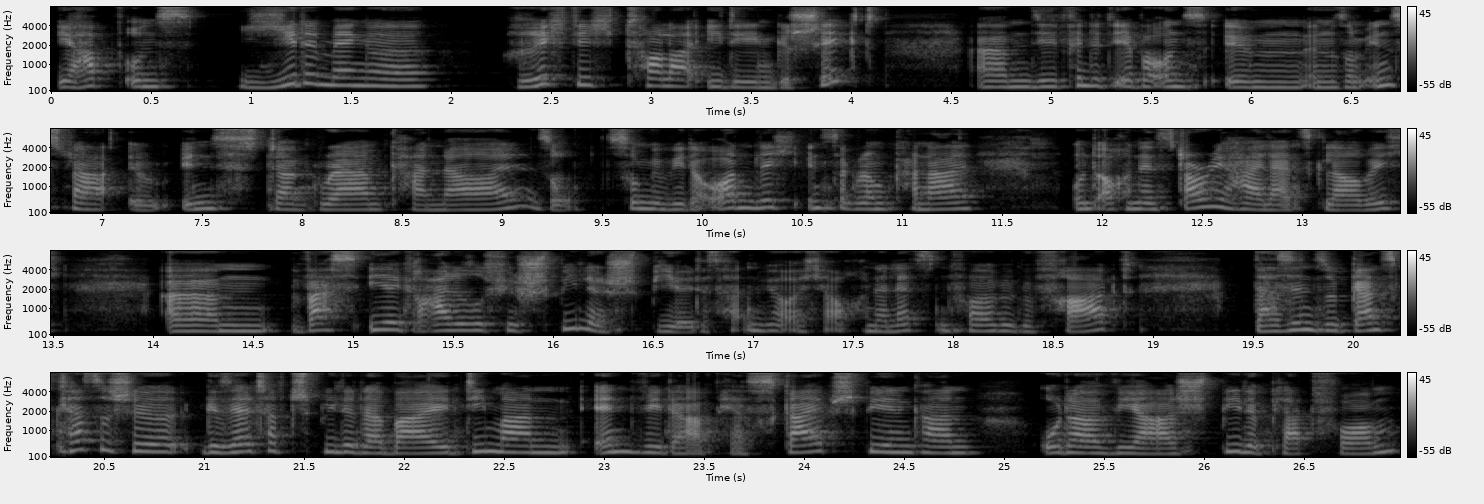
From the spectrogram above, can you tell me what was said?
Ihr habt uns jede Menge richtig toller Ideen geschickt. Ähm, die findet ihr bei uns im, in unserem Insta, äh, Instagram-Kanal, so Zunge wieder ordentlich, Instagram-Kanal und auch in den Story-Highlights, glaube ich, ähm, was ihr gerade so für Spiele spielt. Das hatten wir euch ja auch in der letzten Folge gefragt. Da sind so ganz klassische Gesellschaftsspiele dabei, die man entweder per Skype spielen kann oder via Spieleplattformen.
